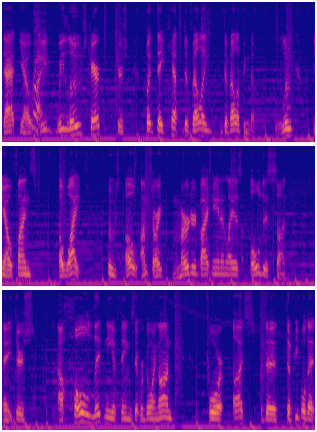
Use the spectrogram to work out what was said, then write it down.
That you know, Right. we, we lose characters but they kept developing developing them. Luke, you know, finds a wife who's oh, I'm sorry, murdered by Han and Leia's oldest son. There's a whole litany of things that were going on for us, the the people that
